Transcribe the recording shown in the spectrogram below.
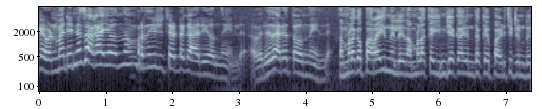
ഗവൺമെന്റിന് സഹായമൊന്നും പ്രതീക്ഷിച്ചിട്ട് കാര്യമൊന്നുമില്ല. അവർ തരത്തൊന്നുമില്ല. നമ്മളൊക്കെ പറയുന്നില്ലേ നമ്മളൊക്കെ ഇന്ത്യക്കാർ എന്തൊക്കെ പഠിച്ചിട്ടുണ്ട്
